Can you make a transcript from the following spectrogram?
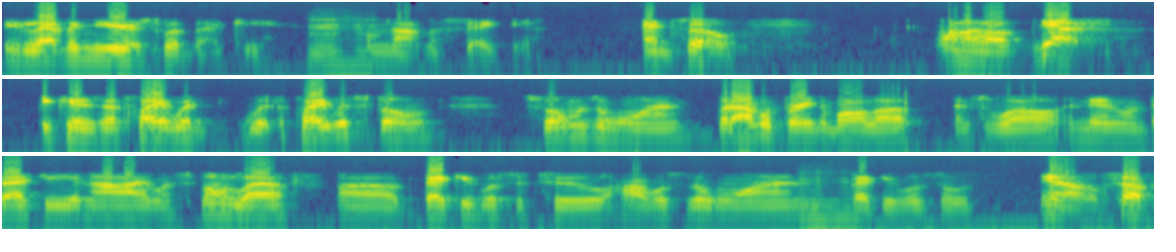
11 years with Becky, Mm-hmm. if I'm not mistaken. And so, uh, yes, because I played with, with played with Spoon. Spoon was the one, but I would bring the ball up as well. And then when Becky and I, when Spoon left, uh, Becky was the two, I was the one. Mhm. Becky was the, you know. So,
